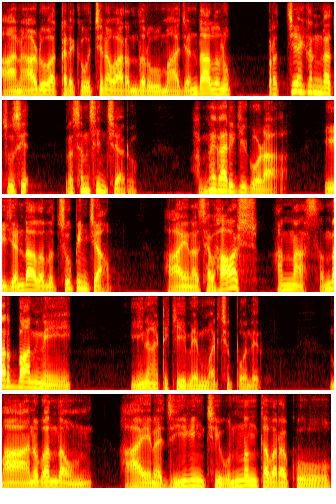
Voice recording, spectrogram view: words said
ఆనాడు అక్కడికి వచ్చిన వారందరూ మా జెండాలను ప్రత్యేకంగా చూసి ప్రశంసించారు. అన్నగారికి కూడా ఈ జెండాలను చూపించాం. ఆయన శభాష్ అన్న సందర్భాన్ని ఈనాటికి మేము మర్చిపోలేదు మా అనుబంధం ఆయన జీవించి ఉన్నంత వరకు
